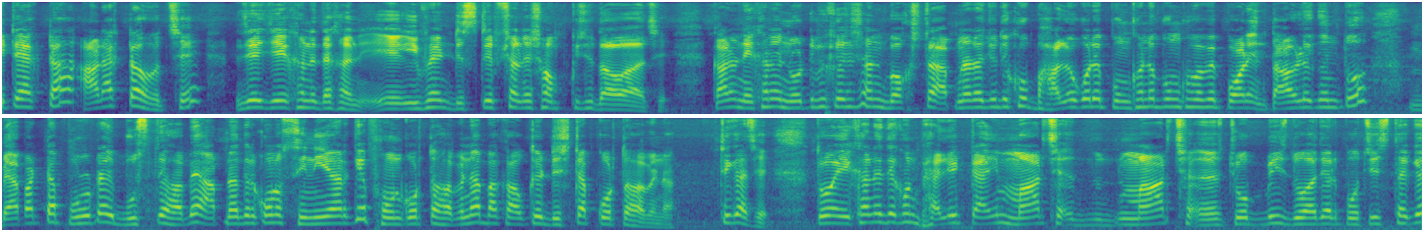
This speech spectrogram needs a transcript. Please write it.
এটা একটা। আর একটা হচ্ছে যে যে এখানে দেখেন ইভেন্ট ডিসক্রিপশানে সব কিছু দেওয়া আছে। কারণ এখানে নোটিফিকেশান বক্সটা আপনারা যদি খুব ভালো করে পুঙ্খানুপুঙ্খভাবে পড়েন, তাহলে কিন্তু ব্যাপারটা পুরোটাই বুঝতে হবে। আপনাদের কোনো সিনিয়রকে ফোন করতে হবে না বা কাউকে ডিস্টার্ব করতে হবে না। ঠিক আছে? তো এখানে দেখুন ভ্যালিড টাইম মার্চ মার্চ চব্বিশ দু হাজার পঁচিশ থেকে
